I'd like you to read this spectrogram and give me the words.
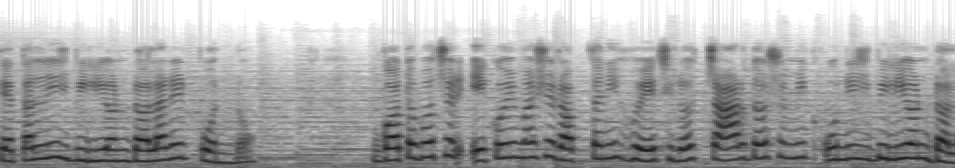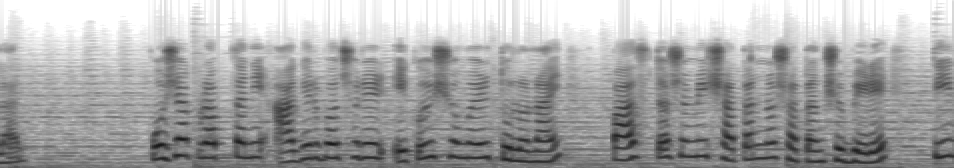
তেতাল্লিশ বিলিয়ন ডলারের পণ্য। গত বছর একই মাসে রপ্তানি হয়েছিল চার দশমিক উনিশ বিলিয়ন ডলার। পোশাক রপ্তানি আগের বছরের একই সময়ের তুলনায় পাঁচ দশমিক সাতান্ন শতাংশ বেড়ে তিন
